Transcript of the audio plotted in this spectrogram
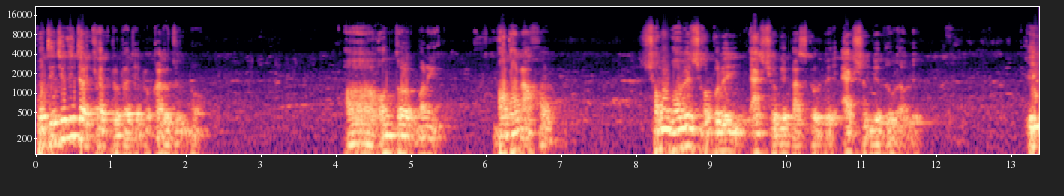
প্রতিযোগিতার ক্ষেত্রটা যেন কারোর জন্য অন্তর মানে বাধা না হয়। সমভাবে সকলেই একসঙ্গে কাজ করবে, একসঙ্গে দৌড়াবে। এই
